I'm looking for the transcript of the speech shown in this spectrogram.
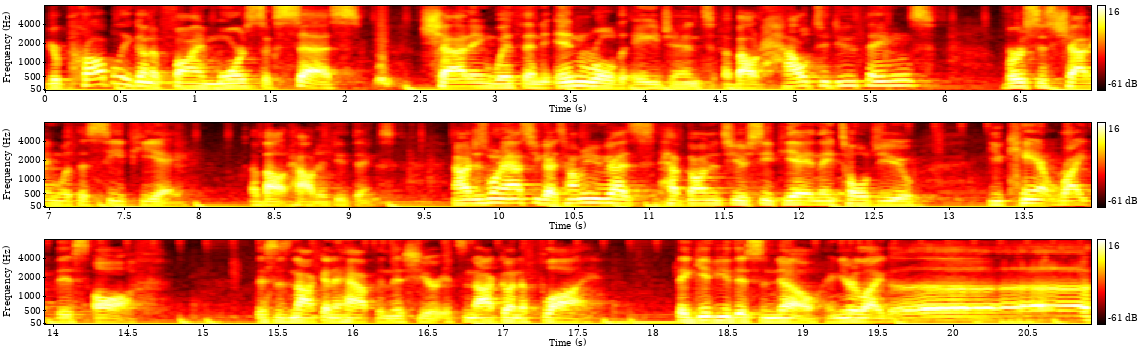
you're probably going to find more success chatting with an enrolled agent about how to do things versus chatting with a CPA about how to do things. Now, I just want to ask you guys, how many of you guys have gone into your CPA and they told you you can't write this off? This is not going to happen this year. It's not going to fly. They give you this no, and you're like, uh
